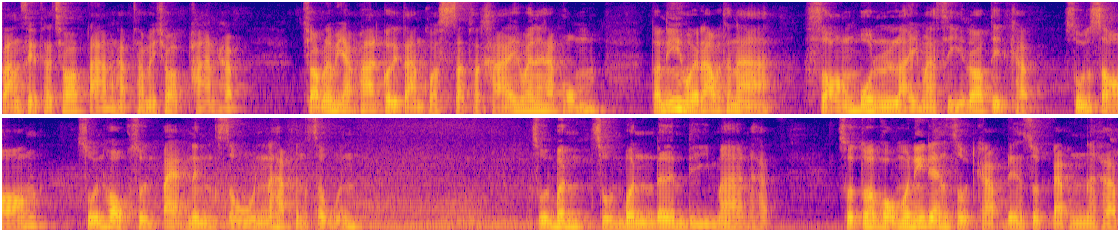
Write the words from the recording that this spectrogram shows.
ฟังเสร็จถ้าชอบตามครับถ้าไม่ชอบผ่านครับ ชอบแล้วไม่อยากพลาดกดติดตามกด subscribe ไว้นะครับผม ตอนนี้หวยราวพัฒนา 2 บนไหลมา 4 รอบติดครับ 02 06 08 10 นะครับ 10 ศูนย์บนศูนย์บนเดินดีมากนะครับ ส่วนตัวผมวันนี้เด่นสุดครับ เด่นสุดแป๊บนึงนะครับ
